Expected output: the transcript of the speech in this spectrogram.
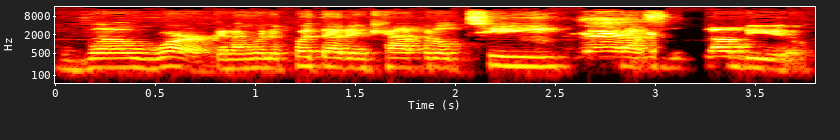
the work? And I'm going to put that in capital T, yes. capital W.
